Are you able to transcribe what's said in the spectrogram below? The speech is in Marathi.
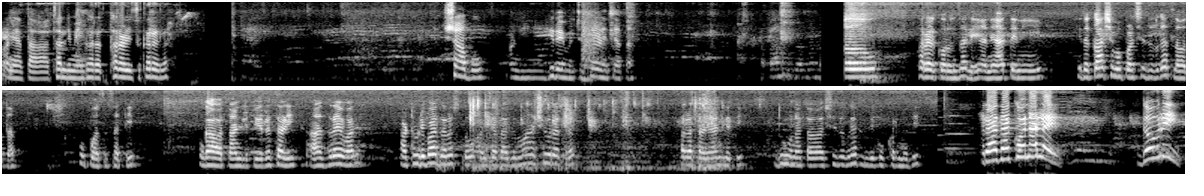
आणि आता चालली मी घरात फराळीचं करायला. शाबू आणि हिरे मिरची तळण्याचे आता. फराळ करून झाले आणि आत्यानी इथं काशी भोपाळ शिजत घातला होता उपवासासाठी. गावात आणली ती रताळी. आज रविवार. आठवडे बाजार असतो आणि त्यात आज महाशिवरात्र. रताळी आणली ती धुवून आता शिजत घातली ती कुकरमध्ये. राधा कोण आलंय? गौरी.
